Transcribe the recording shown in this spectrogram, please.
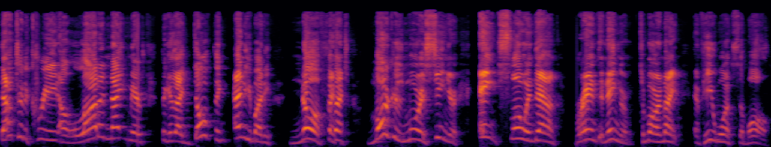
that's going to create a lot of nightmares because I don't think anybody, no offense, Marcus Morris Sr. ain't slowing down Brandon Ingram tomorrow night if he wants the ball.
